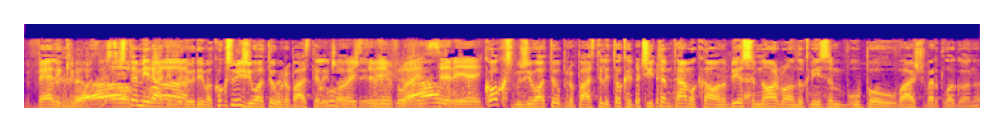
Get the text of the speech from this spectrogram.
Veliki pozdrav. Šta mi radimo ljudima? Koliko smo mi života upropastili, čoveče? ste vi influenceri. ej. Koliko smo života upropastili, to kad čitam tamo kao, ono, bio sam normalan dok nisam upao u vaš vrtlog, ono,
